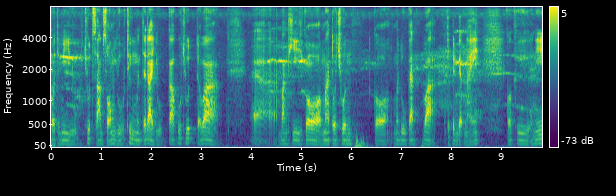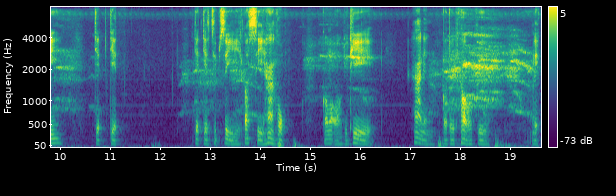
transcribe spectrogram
ก็จะมีอยู่ชุด 3 2 อยู่ ซึ่งมันจะได้อยู่ 9 คู่ชุด แต่ว่าบางทีก็มาตัวชน ก็มาดูกันว่าจะเป็นแบบไหน ก็คืออันนี้ 7 7 7 7 14 ก็ 4 5 6 ก็มาออกอยู่ที่ 51 ก็ตัวที่เข้าก็คือเลข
